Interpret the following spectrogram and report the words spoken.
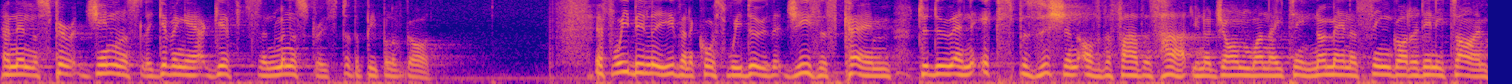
and then the Spirit generously giving out gifts and ministries to the people of God. If we believe, and of course we do, that Jesus came to do an exposition of the Father's heart, you know, John 1:18, no man has seen God at any time,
